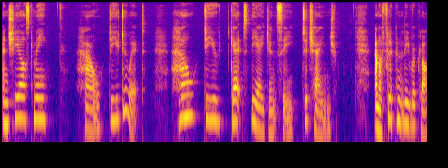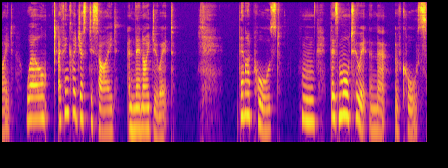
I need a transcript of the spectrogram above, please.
and she asked me, How do you do it? How do you get the agency to change? And I flippantly replied, Well, I think I just decide and then I do it. Then I paused. Hmm, there's more to it than that, of course,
